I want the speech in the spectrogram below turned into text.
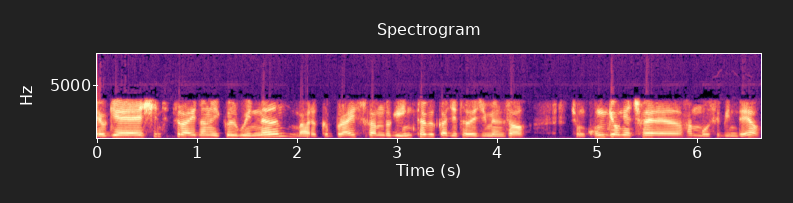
여기에 신트트라위던을 이끌고 있는 마르크 브라이스 감독의 인터뷰까지 더해지면서 좀 공경에 처한 해 모습인데요.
